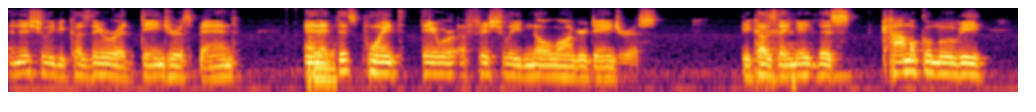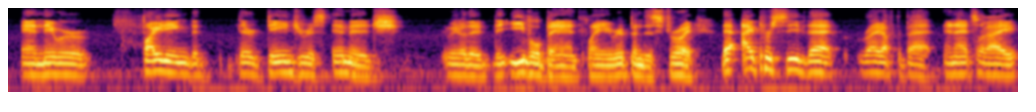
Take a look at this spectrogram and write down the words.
initially because they were a dangerous band, and mm. at this point, they were officially no longer dangerous because they made this comical movie and they were fighting the, their dangerous image you know the the evil band playing rip and destroy that i perceived that right off the bat, and that's what I.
